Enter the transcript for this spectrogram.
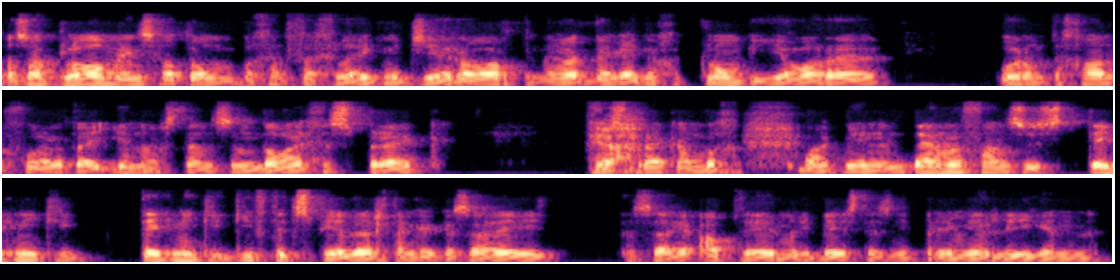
daar's al klaar mense wat hom begin vergelyk met Gerrard en nou ek dink hy het nog 'n klompie jare oor om te gaan voordat hy enigstens in daai gesprek ja. gesprek kan begin maar ek meen in terme van soos technically technically gifted spelers dink ek is hy is hy up there met die bestes in die Premier League en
